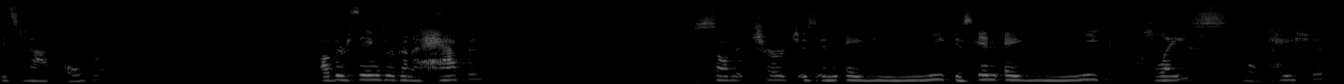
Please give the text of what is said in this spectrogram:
It's not over. Other things are going to happen. Summit Church is in a unique is in a unique place, location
